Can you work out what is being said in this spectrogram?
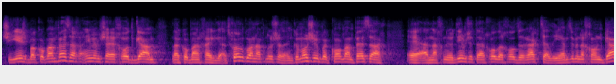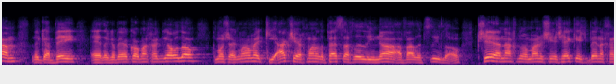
שיש בקורבן פסח, האם הן שייכות גם לקורבן חגיגה. אז קודם כל אנחנו שואלים, כמו שבקורבן פסח אה, אנחנו יודעים שאתה יכול לאכול את זה רק צלי, האם זה נכון גם לגבי, אה, לגבי הקורבן חגיגה או לא? כמו שהגמרא אומרת, כי אקשי רחמנא לפסח ללינה, אבל אצלי לא. כשאנחנו אמרנו שיש הקש בין החגיגה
